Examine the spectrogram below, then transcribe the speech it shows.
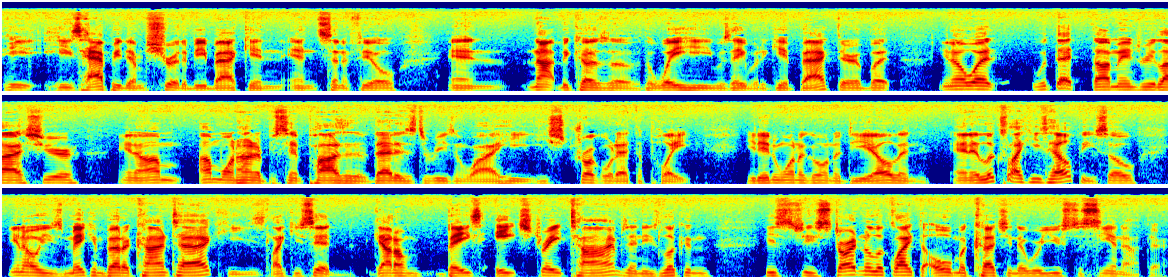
he he's happy, I'm sure, to be back in in center field, and not because of the way he was able to get back there, but you know what? With that thumb injury last year, you know, I'm I'm 100% positive that is the reason why he he struggled at the plate. He didn't want to go on a DL, and and it looks like he's healthy. So you know, he's making better contact. He's like you said, got on base eight straight times, and he's looking. He's he's starting to look like the old McCutchen that we're used to seeing out there.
